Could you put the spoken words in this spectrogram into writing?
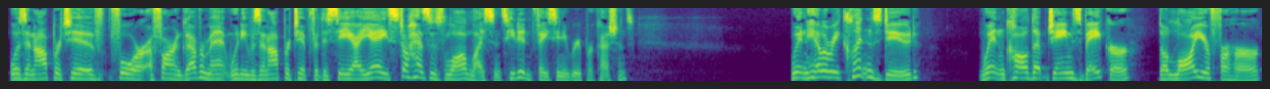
was an operative for a foreign government when he was an operative for the CIA. He still has his law license. He didn't face any repercussions. When Hillary Clinton's dude went and called up James Baker, the lawyer for her,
